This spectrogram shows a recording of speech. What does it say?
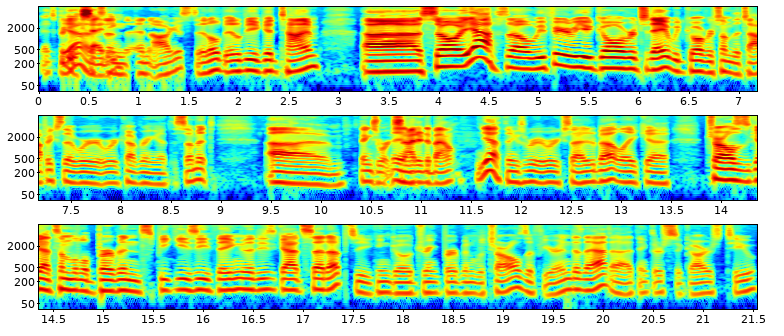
That's pretty yeah, it's exciting. in, in August. It'll it'll be a good time. Uh, so yeah, so we figured we'd go over today. We'd go over some of the topics that we're we're covering at the summit. Um, things we're excited about. yeah, things we're, we're excited about. Like uh, Charles has got some little bourbon speakeasy thing that he's got set up, so you can go drink bourbon with Charles if you're into that. Uh, I think there's cigars too.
